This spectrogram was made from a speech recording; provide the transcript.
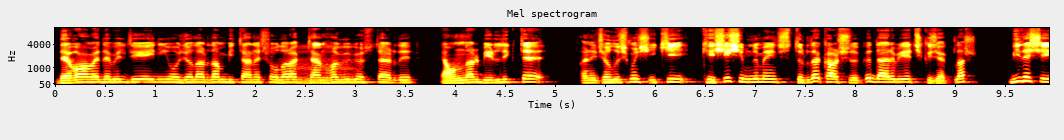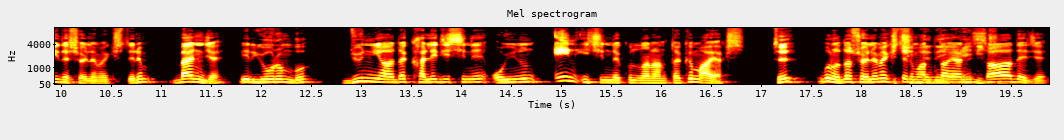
devam edebileceği en iyi hocalardan bir tanesi olarak Hmm. Ten Hag'ı gösterdi. Ya onlar birlikte hani çalışmış iki kişi şimdi Manchester'da karşılıklı derbiye çıkacaklar. Bir de şeyi de söylemek isterim. Bence bir yorum bu. Dünyada kalecisini oyunun en içinde kullanan takım Ajax'tı. Bunu da söylemek isterim. İçinde Hatta değil, yani içinde.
